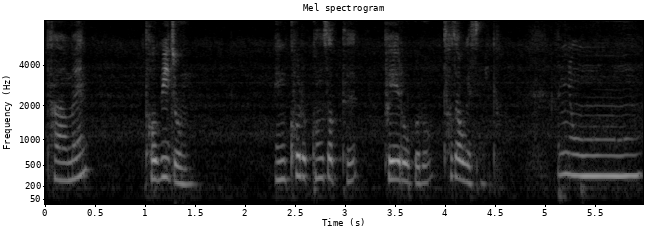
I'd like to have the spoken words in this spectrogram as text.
다음엔 더비존 앵코르 콘서트 브이로그로 찾아오겠습니다. 안녕.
